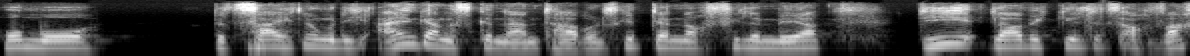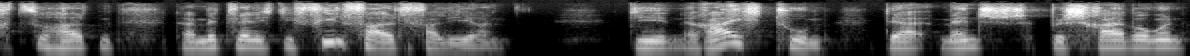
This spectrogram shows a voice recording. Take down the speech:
Homo Bezeichnungen, die ich eingangs genannt habe, und es gibt ja noch viele mehr, die, glaube ich, gilt es auch wach zu halten, damit wir nicht die Vielfalt verlieren. Den Reichtum der Menschbeschreibungen,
